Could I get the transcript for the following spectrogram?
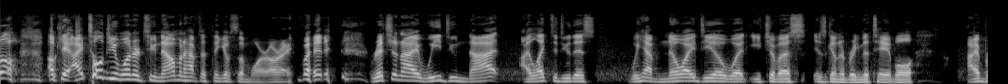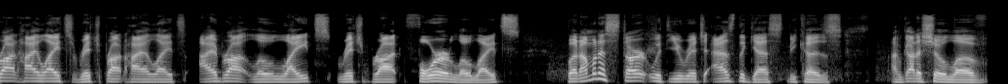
okay, I told you one or two. Now I'm gonna have to think of some more. All right, but Rich and I, we do not. I like to do this. We have no idea what each of us is gonna bring to the table. I brought highlights. Rich brought highlights. I brought low lights. Rich brought four low lights. But I'm gonna start with you, Rich, as the guest because I've got to show love.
